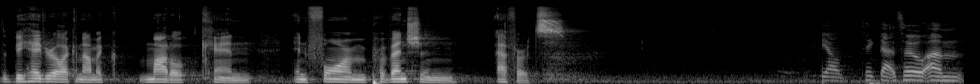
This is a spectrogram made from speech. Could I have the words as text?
the behavioral economic model can inform prevention efforts yeah, I'll take that. So um,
